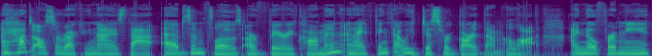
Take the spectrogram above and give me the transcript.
I had to also recognize that ebbs and flows are very common. And I think that we disregard them a lot. I know for me,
